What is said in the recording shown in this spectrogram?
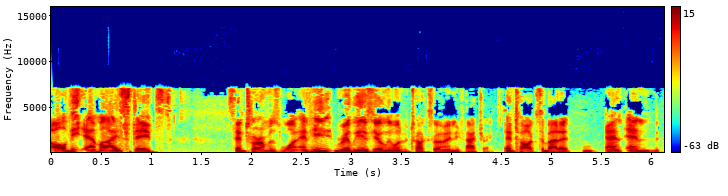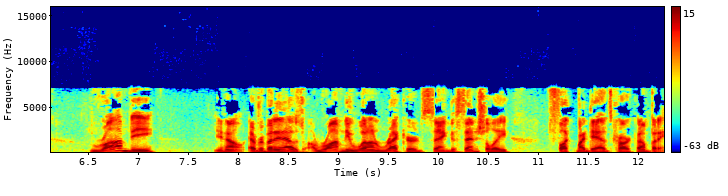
All the MI states, Santorum has won. And he really is the only one who talks about manufacturing and talks about it. And, and Romney, you know, everybody knows. Romney went on record saying essentially, fuck my dad's car company.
